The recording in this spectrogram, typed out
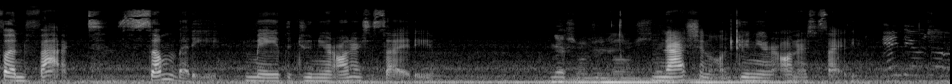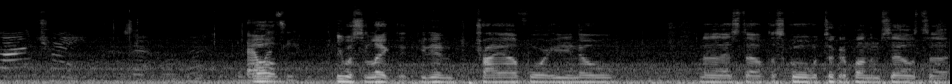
Fun fact, somebody made the Junior Honor Society. National Junior Honor Society. National Junior Honor Society. And there was a line train. Is mm-hmm. that what? That Well- was He was selected. He didn't try out for it. He didn't know none of that stuff. The school took it upon themselves to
